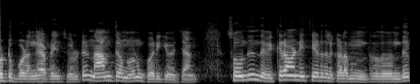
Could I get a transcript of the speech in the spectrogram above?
ஓட்டு போடுங்க அப்படின்னு சொல்லிட்டு நாம் தமிழரும் கோரிக்கை வச்சாங்க. ஸோ வந்து இந்த விக்கிரவாண்டி தேர்தல் களம்ன்றது வந்து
